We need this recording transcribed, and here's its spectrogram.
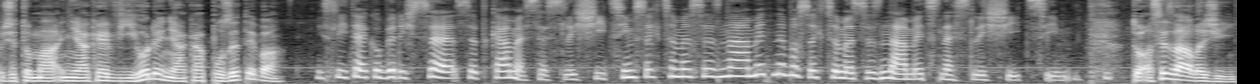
že to má i nějaké výhody, nějaká pozitiva. Myslíte, jako by, když se setkáme se slyšícím, se chceme seznámit, nebo se chceme seznámit s neslyšícím? To asi záleží.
